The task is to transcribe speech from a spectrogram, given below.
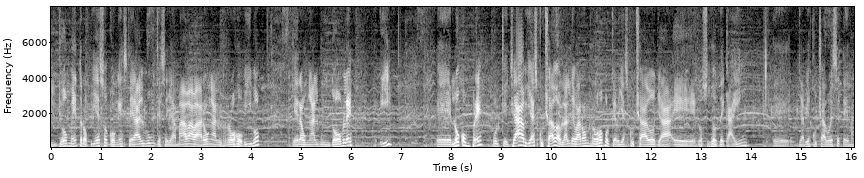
Y yo me tropiezo con este álbum que se llamaba Varón al Rojo Vivo, que era un álbum doble. Y eh, lo compré porque ya había escuchado hablar de Varón Rojo, porque había escuchado ya eh, Los Hijos de Caín, ya había escuchado ese tema.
